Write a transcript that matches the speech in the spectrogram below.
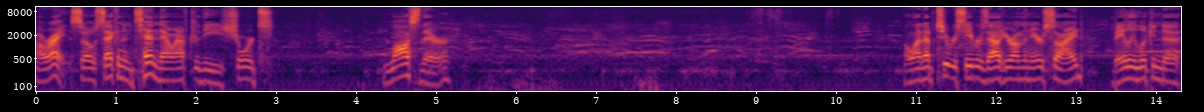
All right, so second and 10 now after the short loss there. I'll line up two receivers out here on the near side. Bailey looking to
